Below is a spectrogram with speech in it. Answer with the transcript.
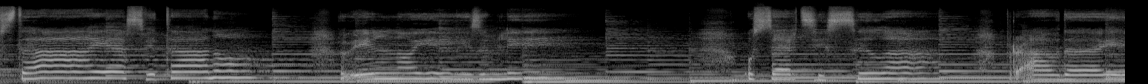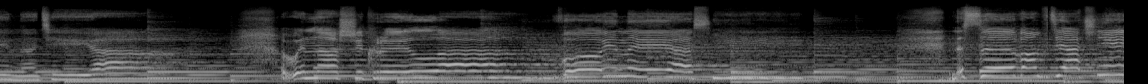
Встає світанок вільної землі, у серці сила, правда і надія, ви наші крила, воїни ясні, несе вам вдячність,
